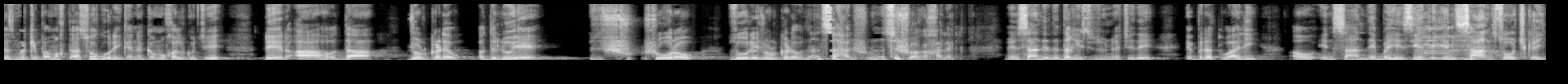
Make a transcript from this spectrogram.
د ځمکې په مخ تاسو ګوري کنه کوم خلکو چې ډیر آه او دا جوړ کړو او د لوی شور او زور جوړ کړو نن څه حل شو نن څه شو هغه خلک انسان دې د دغه سيزونه چې دی عبرت والی او انسان دې به حیثیت انسان سوچ کوي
